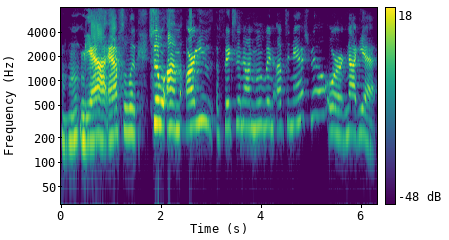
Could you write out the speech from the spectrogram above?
hmm Yeah, absolutely. So um are you fixing on moving up to Nashville or not yet?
